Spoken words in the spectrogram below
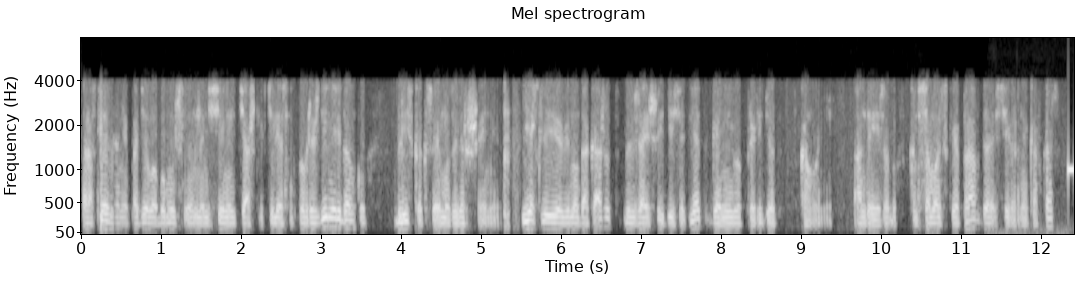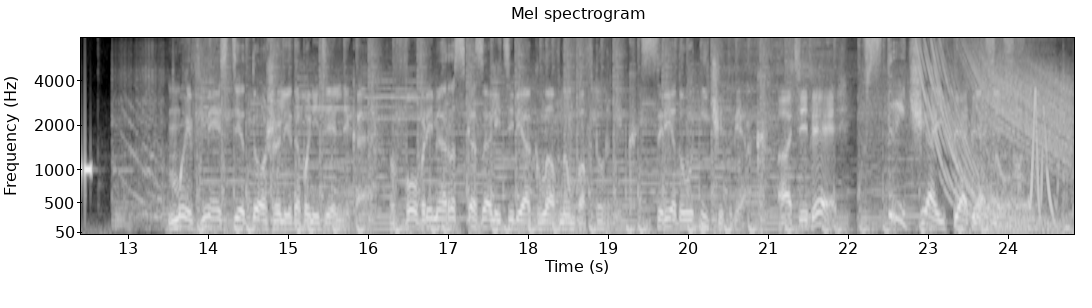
Расследование по делу об умышленном нанесении тяжких телесных повреждений ребенку близко к своему завершению. Если ее вину докажут, в ближайшие 10 лет Ганиева проведет в колонии. Андрей Зобов, Комсомольская правда, Северный Кавказ. Мы вместе дожили до понедельника. Вовремя рассказали тебе о главном во вторник, среду и четверг. А теперь встречай пятницу!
